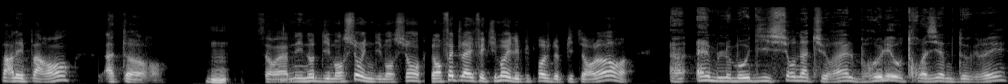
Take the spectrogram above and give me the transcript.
par les parents à tort. Mhm. Ça aurait amené une autre dimension, une dimension. Mais en fait, là, effectivement, il est plus proche de Peter Lorre. Un M le maudit surnaturel, brûlé au troisième degré.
